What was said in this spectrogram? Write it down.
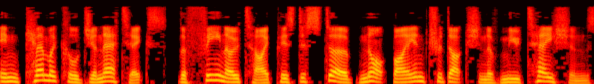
In chemical genetics, the phenotype is disturbed not by introduction of mutations,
